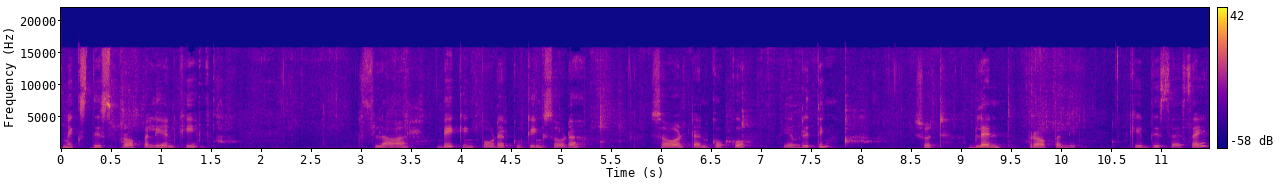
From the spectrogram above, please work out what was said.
Mix this properly and keep flour, baking powder, cooking soda, salt and cocoa everything should blend properly. Keep this aside.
